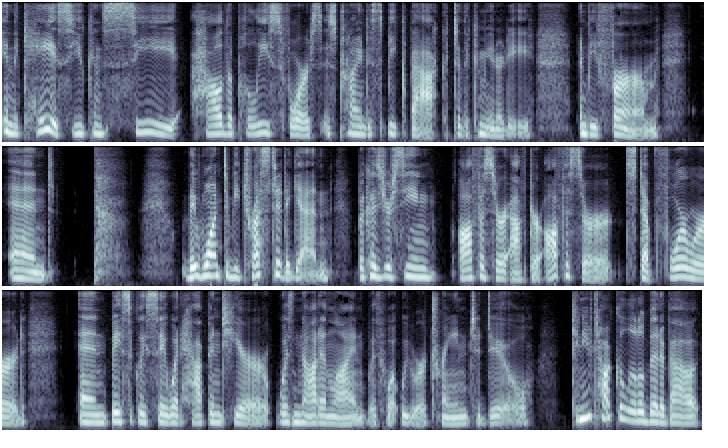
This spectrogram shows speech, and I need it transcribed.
in the case you can see how the police force is trying to speak back to the community and be firm and they want to be trusted again because you're seeing officer after officer step forward and basically say what happened here was not in line with what we were trained to do. Can you talk a little bit about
